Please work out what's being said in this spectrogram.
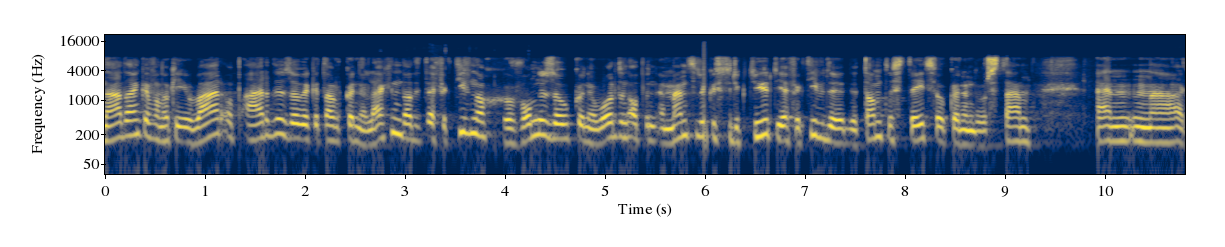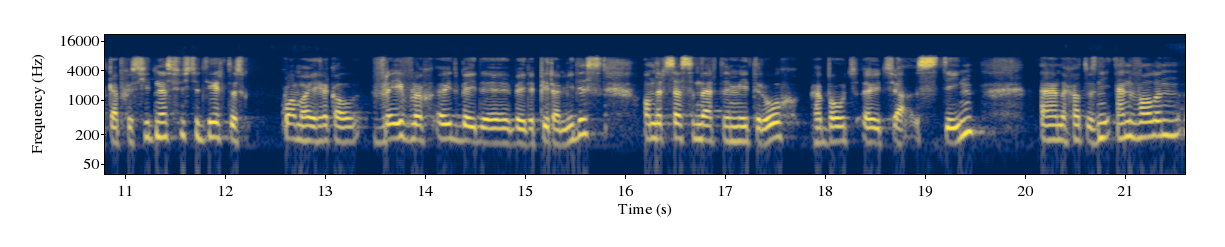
nadenken van oké, waar op aarde zou ik het dan kunnen leggen dat het effectief nog gevonden zou kunnen worden op een, menselijke structuur die effectief de, de tand zou kunnen doorstaan. En nou, ik heb geschiedenis gestudeerd, dus kwam eigenlijk al vrij vlug uit bij de, bij de piramides. 136 meter hoog, gebouwd uit ja, steen. En dat gaat dus niet invallen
